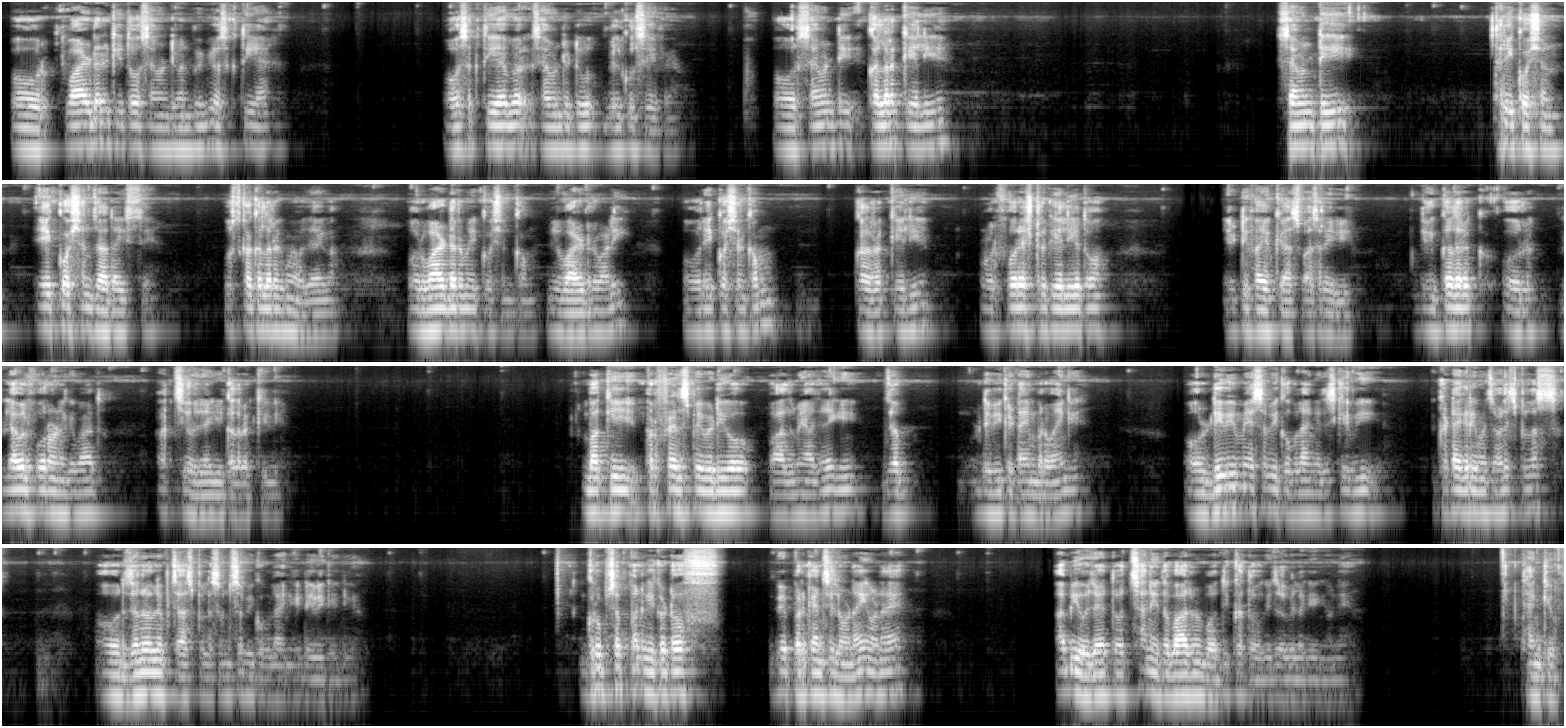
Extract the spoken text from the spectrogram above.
और वार्डर की तो सेवेंटी वन पर भी हो सकती है। हो सकती है, पर सेवेंटी टू बिल्कुल सेफ़ है। और सेवेंटी कलर के लिए सेवेंटी थ्री क्वेश्चन एक क्वेश्चन ज़्यादा इससे, उसका कलर में हो जाएगा। और वार्डर में एक क्वेश्चन कम, ये वार्डर वाली। और एक क्वेश्चन कम कलर के लिए। और फॉरेस्टर के लिए तो एट्टी फाइव के आसपास रहेगी। कदरक और लेवल फोर होने के बाद अच्छी हो जाएगी कदरक की भी। बाकी प्रेफरेंस पे वीडियो बाद में आ जाएगी, जब डीवी के टाइम भरवाएँगे। और डीवी में सभी को बुलाएँगे, जिसके भी कैटेगरी में चालीस प्लस और जनरल में पचास प्लस, उन सभी को बुलाएँगे डीवी के लिए। ग्रुप छप्पन की कट ऑफ़, पेपर कैंसिल होना ही होना है। अभी हो जाए तो अच्छा नहीं तो बाद में बहुत दिक्कत होगी, जो भी लगेगी उन्हें। Thank you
